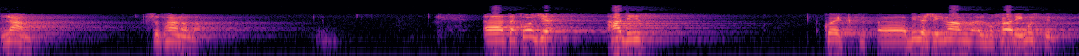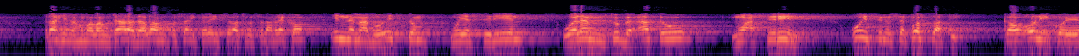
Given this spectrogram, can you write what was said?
nam. Subhanallah. E, također, hadis kojeg e, bileže imam al-Bukhari Muslim, rahimahum Allahu ta'ala, da Allahu poslanik alaihi salatu wasalam rekao, innama istum mujesirin, وَلَمْ تُبْعَثُوا مُعْسِرِينَ Uistinu se poslati kao oni koji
